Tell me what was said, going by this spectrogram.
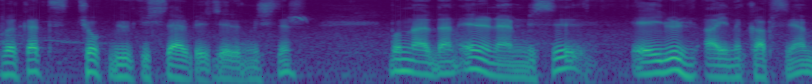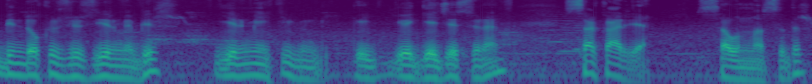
Fakat çok büyük işler becerilmiştir. Bunlardan en önemlisi Eylül ayını kapsayan 1921 22 gün ge- gece süren Sakarya savunmasıdır.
